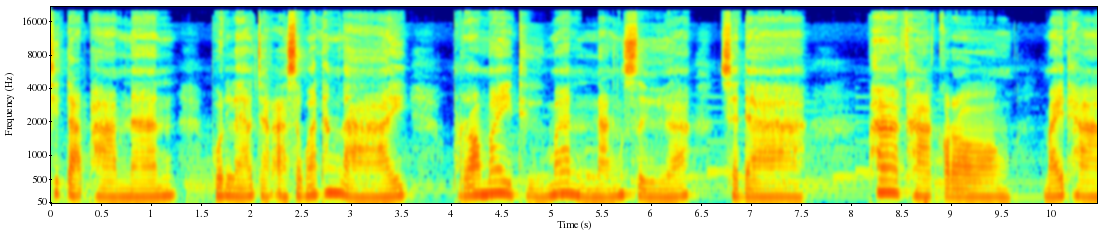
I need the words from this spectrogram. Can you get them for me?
ชิตาพามนั้น พ้นแล้วจากอาสวะทั้งหลาย เพราะไม่ถือมั่นหนังเสือ ชดา ผ้าคากรอง ไม้เท้า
